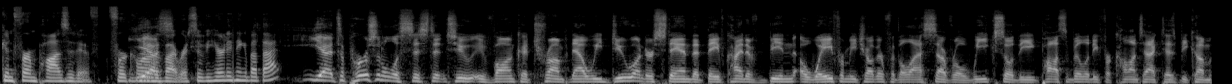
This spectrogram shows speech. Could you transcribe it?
confirmed positive for coronavirus. Yes. Have you heard anything about that? Yeah, it's a personal assistant to Ivanka Trump. Now, we do understand that they've kind of been away from each other for the last several weeks, so the possibility for contact has become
